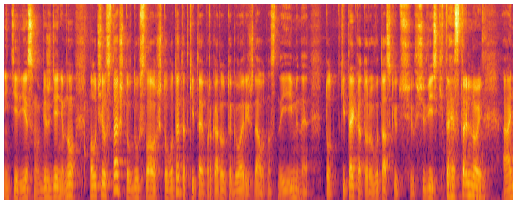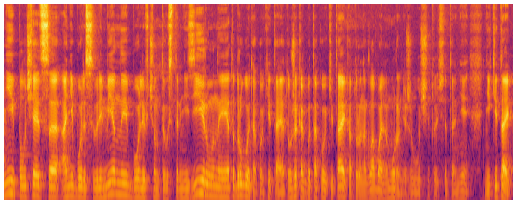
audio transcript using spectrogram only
интересам, убеждениям. Но получилось так, что в двух словах, что вот этот Китай, про который ты говоришь, да, вот именно тот Китай, который вытаскивает всю, всю весь Китай остальной, они, получается, они более современные, более в чем-то вестернизированные. Это другой такой Китай. Это уже как бы такой Китай, который на глобальном уровне живущий. То есть это не, не Китай,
